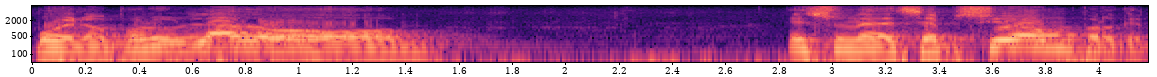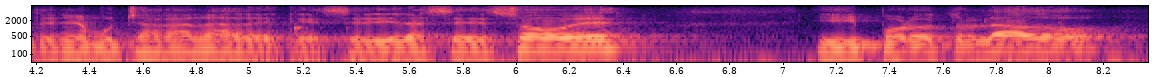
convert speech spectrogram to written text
Bueno, por un lado es una decepción porque tenía muchas ganas de que se diera ese desove y por otro lado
